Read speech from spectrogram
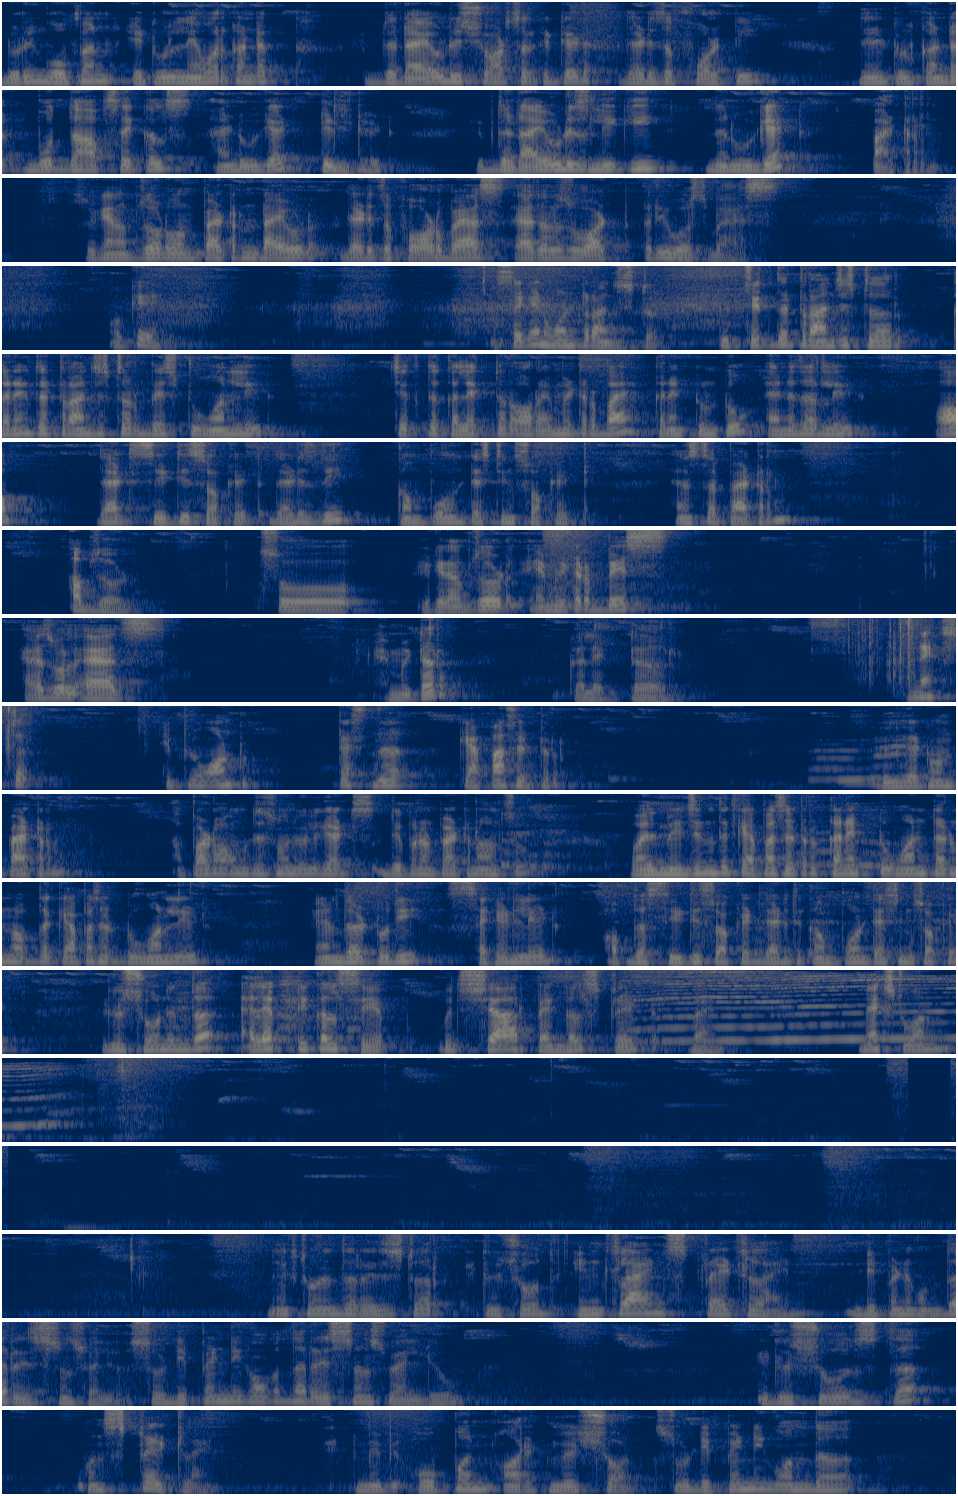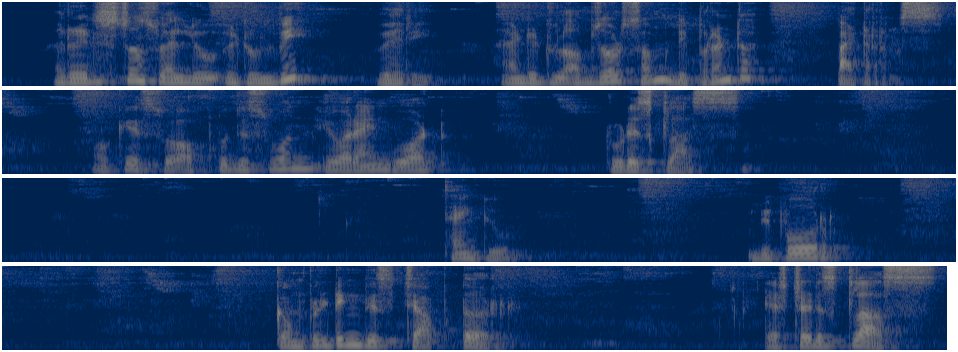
During open it will never conduct. If the diode is short circuited that is a faulty then it will conduct both the half cycles and we get tilted. If the diode is leaky then we get pattern. So you can observe one pattern diode that is a forward bias as well as what? Reverse bias. Okay. Second one transistor. To check the transistor connect the transistor base to one lead check the collector or emitter by connecting to another lead of that ct socket that is the component testing socket. Hence the pattern observed so you can observe emitter base as well as emitter collector. Next if you want to test the capacitor you will get one pattern. Apart from this one you will get different pattern also. While measuring the capacitor connect to one terminal of the capacitor to one lead another to the second lead of the ct socket that is the component testing socket it is shown in the elliptical shape with sharp angle straight line. Next one. Next one is the resistor. It will show the inclined straight line depending on the resistance value. So depending on the resistance value it will shows the one straight line it may be open or it may be short. So depending on the resistance value it will be vary and it will observe some different patterns. Okay so up to this one you are having what? Today's class. Thank you. Before completing this chapter yesterday's class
